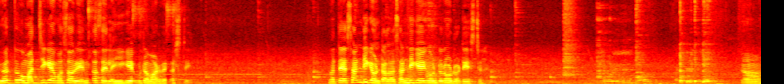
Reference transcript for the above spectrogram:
ಇವತ್ತು ಮಜ್ಜಿಗೆ, ಮೊಸರು, ಎಂತ ಸಹ ಇಲ್ಲ. ಹೀಗೆ ಊಟ ಮಾಡ್ಬೇಕಷ್ಟೇ. ಮತ್ತೆ ಸಂಡಿಗೆ ಉಂಟಲ್ಲ, ಸಂಡಿಗೆ ಹೇಗೆ ಉಂಟು ನೋಡುವ ಟೇಸ್ಟ್ ಹಾಂ.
